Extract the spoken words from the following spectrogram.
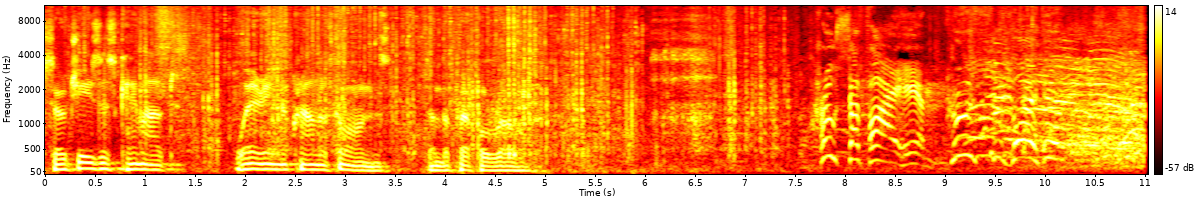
So Jesus came out, wearing the crown of thorns and the purple robe. Crucify him! Crucify him!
